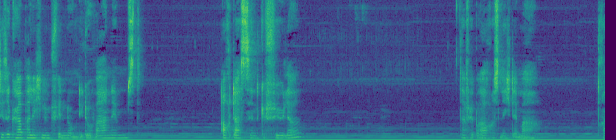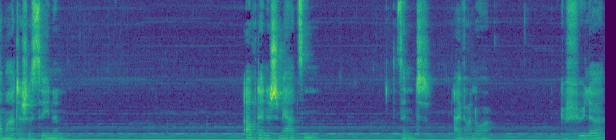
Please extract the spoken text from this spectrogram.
diese körperlichen Empfindungen, die du wahrnimmst, auch das sind Gefühle. Dafür braucht es nicht immer dramatische Szenen. Auch deine Schmerzen sind einfach nur Gefühle,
